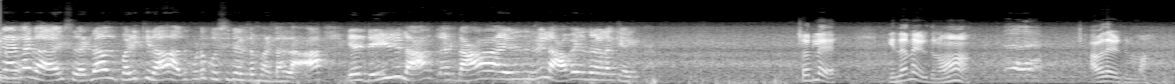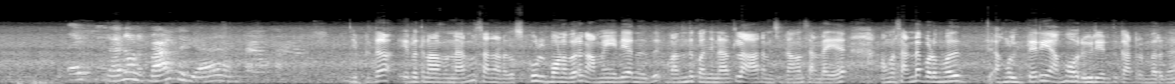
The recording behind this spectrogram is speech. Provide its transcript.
என்ன காய்ஸ் ரெண்டாவது படிக்கிறா அது கூட கொஸ்டின் எழுத மாட்டாளா? டெய்லி நான் நான் எழுதுவே இல்லை அவன் எழுதுறதெல்லாம் கேட்க சொல்லு. நீ தானே எழுதணும்? அவள் தான் எழுதணுமா? உனக்கு தெரியா இப்படி தான் இருபத்தி நாலு மணி நேரம் சண்டை நடக்கும் ஸ்கூல் போன பிறகு அமைதியாக இருந்தது. வந்து கொஞ்ச நேரத்தில் ஆரம்பிச்சிட்டாங்க சண்டையை. அவங்க சண்டை போடும்போது அவங்களுக்கு தெரியாமல் ஒரு வீடியோ எடுத்து காட்டுற பாருங்க.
